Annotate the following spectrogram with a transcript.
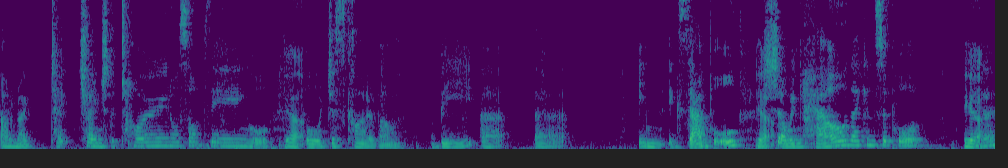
I don't know, take change the tone or something, or Yeah. or just kind of um, be uh, uh, in example, Yeah. showing how they can support Yeah. you know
